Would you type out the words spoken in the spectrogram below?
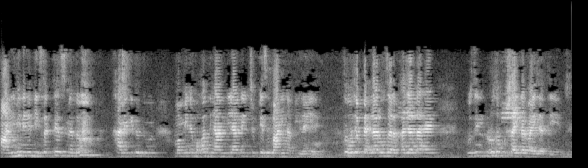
पानी भी नहीं पी सकते उसमें तो। खाने की तो दूर मम्मी ने बहुत ध्यान दिया कहीं चुपके से पानी ना पी लें। तो जब पहला रोजा रखा जाता है उस दिन रोजा खुशाई करवाई जाती है।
